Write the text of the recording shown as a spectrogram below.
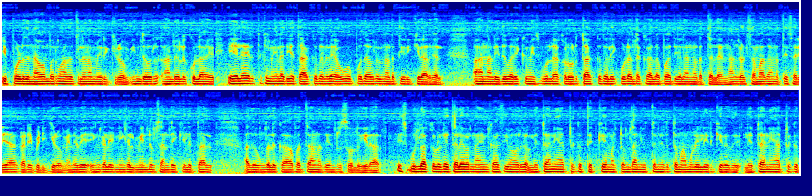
இப்பொழுது நவம்பர் மாதத்தில் நாம் இருக்கிறோம். இந்த ஒரு ஆண்டுகளுக்குள்ளாக ஏழாயிரத்துக்கும் மேலதிக தாக்குதல்களை அவ்வப்போது அவர்கள் நடத்தியிருக்கிறார்கள். ஆனால் இதுவரைக்கும் இஸ்புல்லாக்கள் ஒரு தாக்குதலை கூட அந்த காலப்பகுதியில் நடத்தல. நாங்கள் சமாதானத்தை சரியாக கடைபிடிக்கிறோம். எனவே எங்களை நீங்கள் மீண்டும் சண்டைக்கு இழுத்தால் அது உங்களுக்கு ஆபத்தானது என்று சொல்லுகிறார். இஸ்புல்லாக்களுடைய தலைவர் நாயிம் காசிம் அவர்கள் லெட்டானி ஆற்றுக்கு தெற்கே மட்டும்தான் யுத்த நிறுத்தம் அமுலில் இருக்கிறது. லெட்டானி ஆற்றுக்கு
